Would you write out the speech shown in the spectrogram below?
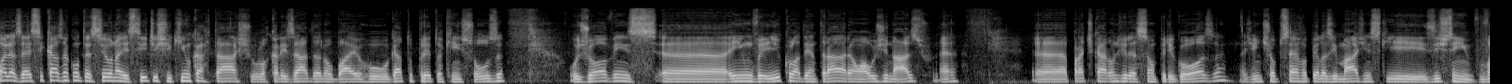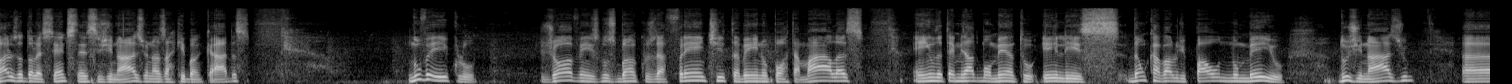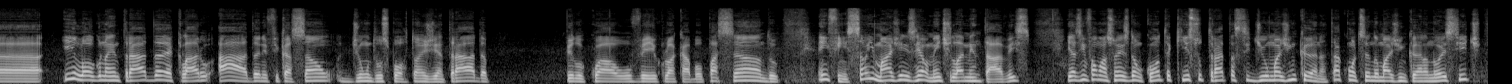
Olha, Zé, esse caso aconteceu na E-City Chiquinho Cartacho, localizada no bairro Gato Preto, aqui em Souza. Os jovens eh, em um veículo adentraram ao ginásio, né? Eh, praticaram direção perigosa. A gente observa pelas imagens que existem vários adolescentes nesse ginásio, nas arquibancadas. No veículo, jovens nos bancos da frente, também no porta-malas. Em um determinado momento, eles dão um cavalo de pau no meio do ginásio. Uh, e logo na entrada, é claro, há a danificação de um dos portões de entrada, pelo qual o veículo acabou passando. Enfim, são imagens realmente lamentáveis e as informações dão conta que isso trata-se de uma gincana. Está acontecendo uma gincana no E-City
